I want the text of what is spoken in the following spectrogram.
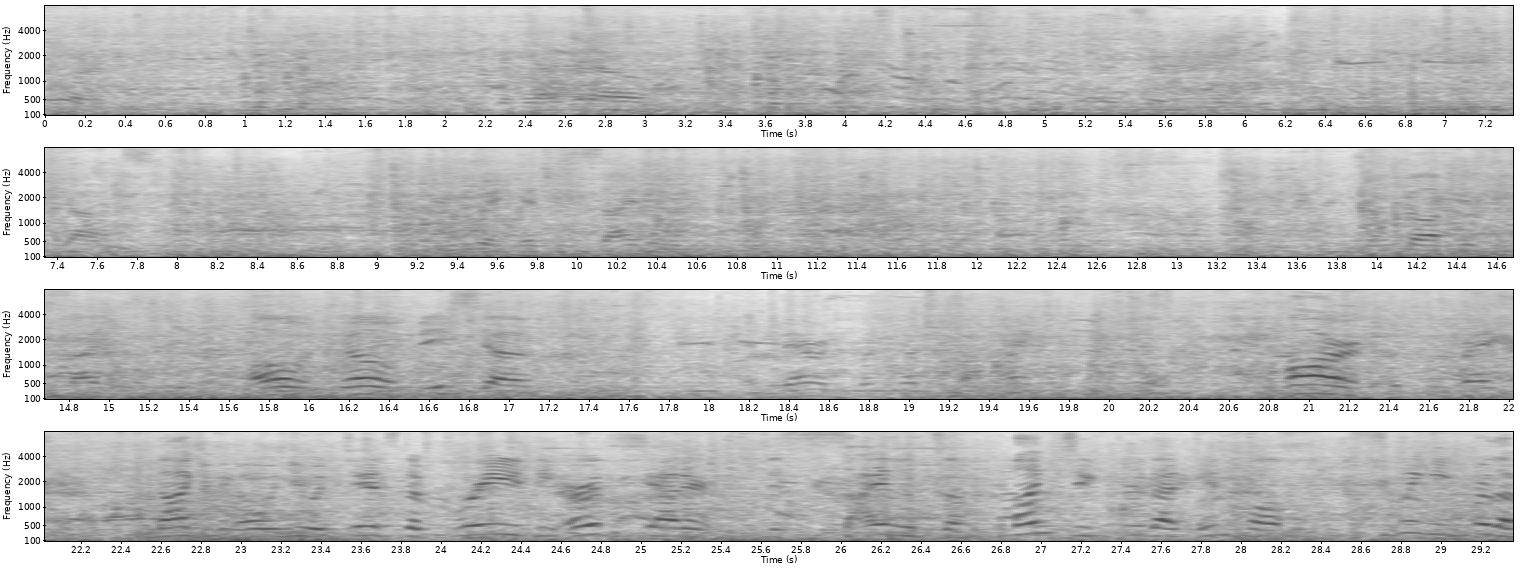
door. Check it out. Shots. Wait, get you Simon. Jump off into Simon. Oh no, Misha. And Behrend putting up behind. Just hard aggression. Not giving ONU a chance to breathe. The Earth Shatter just silence him. Punching through that inball. Swinging for the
